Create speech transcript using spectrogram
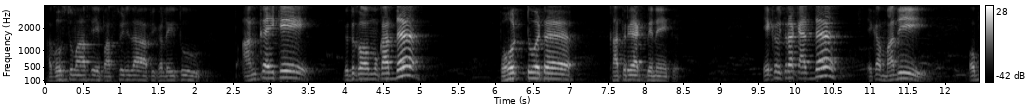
අගෝස්තු මාසයේ 5 වෙනිදා අපි කළ යුතු අංක 1 යුතුයකම මොකද්ද? පොහොට්ටුවට කතරයක් දෙන එක. ඒක විතරක් ඇද්ද? ඒක මදි. ඔබ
